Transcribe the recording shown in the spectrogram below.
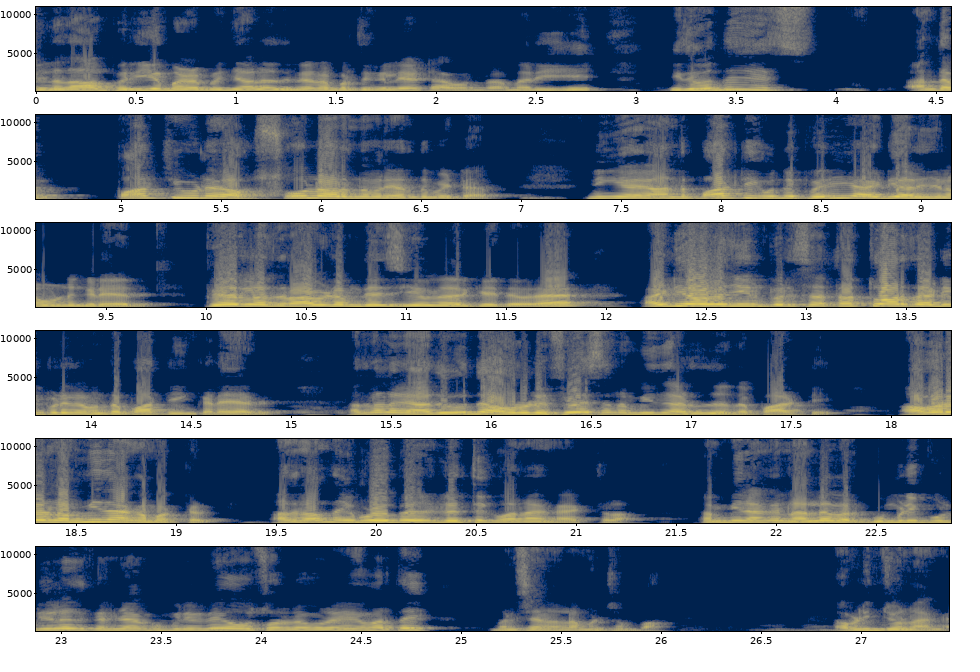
என்னதான் பெரிய மழை பெஞ்சாலும் அது நிரம்புறதுக்கு லேட் ஆகுன்ற மாதிரி. இது வந்து அந்த பார்ட்டியோட சோலாக இருந்தவர் இறந்து போயிட்டார். நீங்கள் அந்த பார்ட்டிக்கு வந்து பெரிய ஐடியாலஜிலாம் ஒன்றும் கிடையாது. பேரில் திராவிடம் தேசியம்லாம் இருக்கே தவிர ஐடியாலஜின்னு பெருசாக தத்துவார்த்த அடிப்படையில் வந்த பார்ட்டியும் கிடையாது. அதனால அது வந்து அவருடைய ஃபேஸை நம்பி தான் இருந்தது அந்த பார்ட்டி அவரை நம்பினாங்க மக்கள். அதனால தான் இவ்வளோ பேர் டெத்துக்கு வராங்க ஆக்சுவலாக நம்பினாங்க நல்லவர். கும்மிடி பூண்டியில் கன்னியாகுமரியிலேயே சொல்கிற ஒரே வார்த்தை மனுஷன் நல்ல மனுஷன்பா அப்படின்னு சொன்னாங்க.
